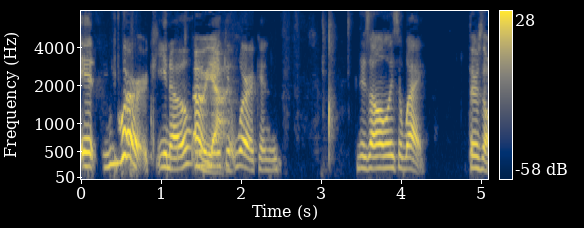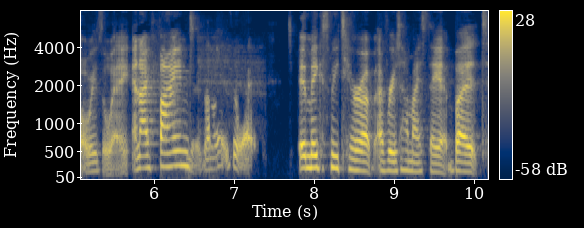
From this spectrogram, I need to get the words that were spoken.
it work you know? Oh we yeah. make it work and there's always a way there's always a way. And I find there's always a way. it makes me tear up every time I say it, but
